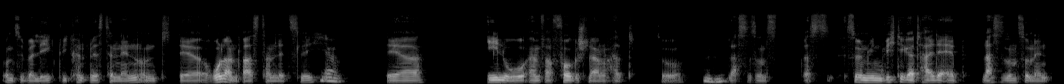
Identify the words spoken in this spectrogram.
uns überlegt, wie könnten wir es denn nennen. Und der Roland war es dann letztlich, ja. der Elo einfach vorgeschlagen hat. So, mhm. lass es uns, das ist irgendwie ein wichtiger Teil der App, lass es uns so nennen.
